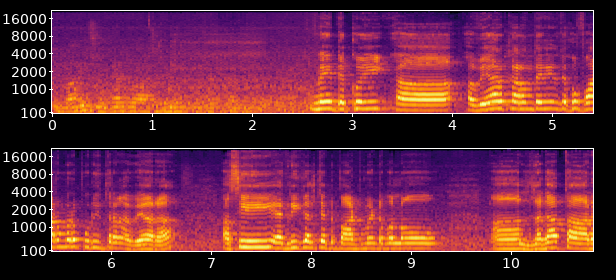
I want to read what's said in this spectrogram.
ਕਿ ਬਾਹਰੀ ਸੂਬਿਆਂ ਤੋਂ ਆ ਸਕਦੇ ਹੋ। ਕੋਈ ਨਹੀਂ, ਦੇਖੋ ਜੀ ਅਵੇਅਰ ਕਰਨ ਦੇ ਲਈ ਦੇਖੋ ਫਾਰਮਰ ਪੂਰੀ ਤਰ੍ਹਾਂ ਅਵੇਅਰ ਆ। ਅਸੀਂ ਐਗਰੀਕਲਚਰ ਡਿਪਾਰਟਮੈਂਟ ਵੱਲੋਂ ਲਗਾਤਾਰ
